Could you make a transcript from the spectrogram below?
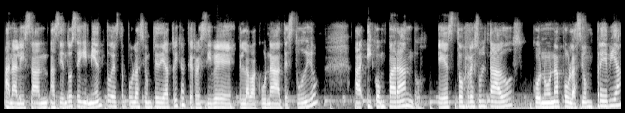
analizando, haciendo seguimiento esta población pediátrica que recibe la vacuna de estudio ah, y comparando estos resultados con una población previa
